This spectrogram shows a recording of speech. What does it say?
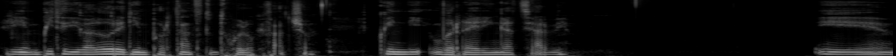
riempite di valore e di importanza tutto quello che faccio. Quindi vorrei ringraziarvi. E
